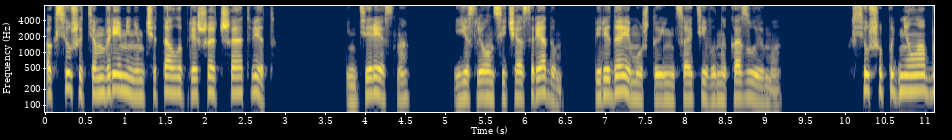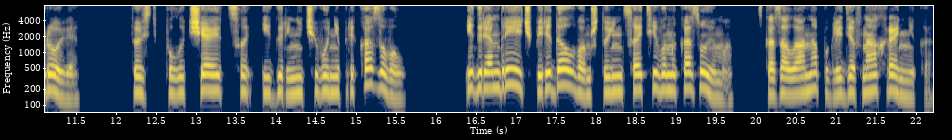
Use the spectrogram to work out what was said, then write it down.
а Ксюша тем временем читала пришедший ответ. «Интересно. Если он сейчас рядом, передай ему, что инициатива наказуема». Ксюша подняла брови. То есть, получается, Игорь ничего не приказывал? Игорь Андреевич передал вам, что инициатива наказуема, сказала она, поглядев на охранника.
